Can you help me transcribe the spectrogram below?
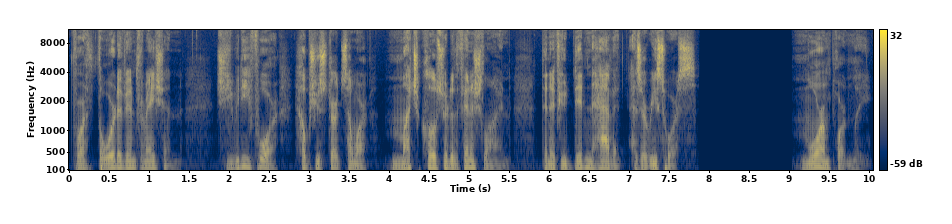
for authoritative information GPT 4 helps you start somewhere much closer to the finish line than if you didn't have it as a resource. More importantly,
